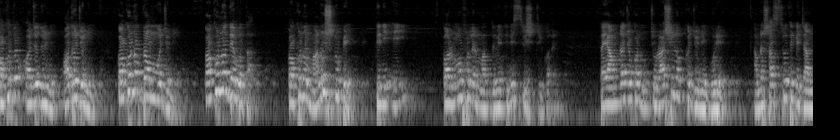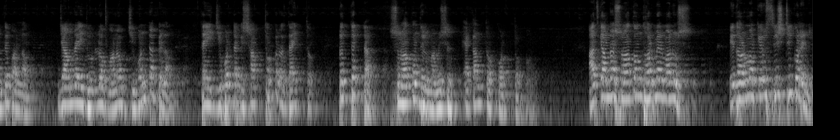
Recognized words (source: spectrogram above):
কখনো অজজনী অধজনী, কখনো ব্রহ্মজনী, কখনো দেবতা, কখনো মানুষ রূপে তিনি এই কর্মফলের মাধ্যমে তিনি সৃষ্টি করেন। তাই আমরা যখন চৌরাশি লক্ষ জনে ঘুরে, আমরা শাস্ত্র থেকে জানতে পারলাম যে আমরা এই দুর্লভ মানব জীবনটা পেলাম। তাই এই জীবনটাকে সার্থক করার দায়িত্ব প্রত্যেকটা সনাতন ধর্মের মানুষের একান্ত কর্তব্য। আজকে আমরা সনাতন ধর্মের মানুষ এই ধর্ম কেউ সৃষ্টি করেনি।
